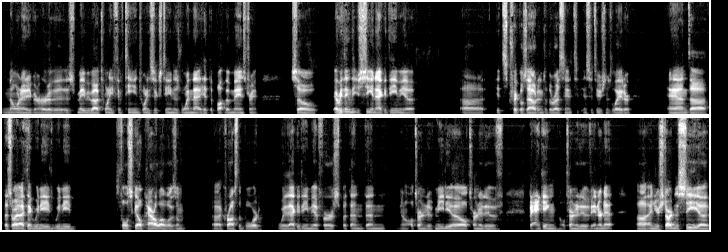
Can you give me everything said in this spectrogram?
No one had even heard of it. It's maybe about 2015, 2016 is when that hit the the mainstream. So everything that you see in academia, uh, it trickles out into the rest of the institutions later, and uh, that's why I think we need we need full scale parallelism uh, across the board with academia first, but then then you know alternative media, alternative banking, alternative internet, uh, and you're starting to see uh,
